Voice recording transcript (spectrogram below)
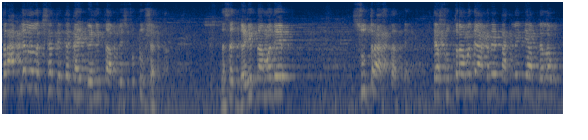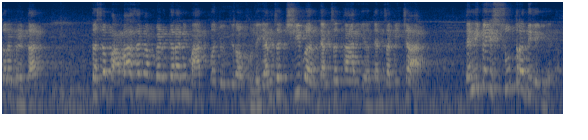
तर आपल्याला लक्षात येतं काही गणित आपले सुटू शकतात. जसं गणितामध्ये सूत्र असतात काही. त्या सूत्रामध्ये आकडे टाकले की आपल्याला उत्तरं मिळतात. तसं बाबासाहेब आंबेडकर आणि महात्मा ज्योतिराव फुले यांचं जीवन त्यांचं कार्य त्यांचा विचार त्यांनी काही सूत्र दिलेली आहेत.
